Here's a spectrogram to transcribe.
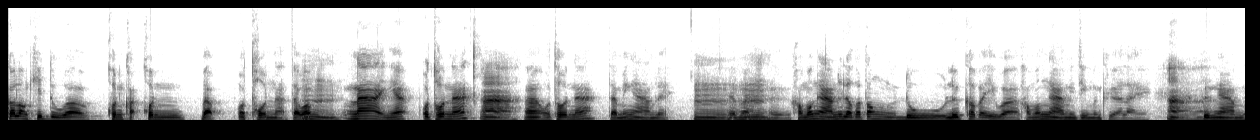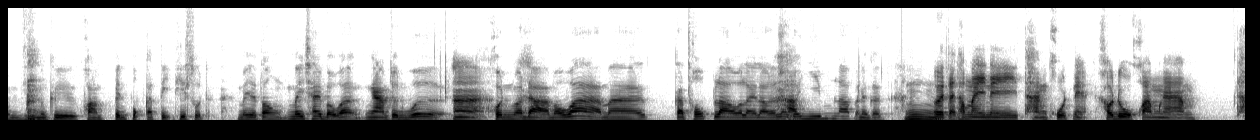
ก็ลองคิดดูว่าคนคนแบบอดทนอะแต่ว่าอืมหน้าอย่างเงี้ย อดทนนะอ่าอ่าอดทนนะ แต่ไม่งามเลยอืม ใช่ป่ะเออคำว่างามนี่เราก็ต้องดูลึกเข้าไปอีกว่าคำว่างามจริงๆมันคืออะไรอ่าคืองามจริงๆมันคือความเป็นปกติที่สุดอะไม่จะต้องไม่ใช่แบบว่างามจนเวอร์อ่าคนมาด่ามาว่ามากระทบเราอะไรเราแล้วเราครับก็ยิ้มรับอันนั้นก็มเออแต่ทำไมในทางพุทธเนี่ยเขาดูความงามท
